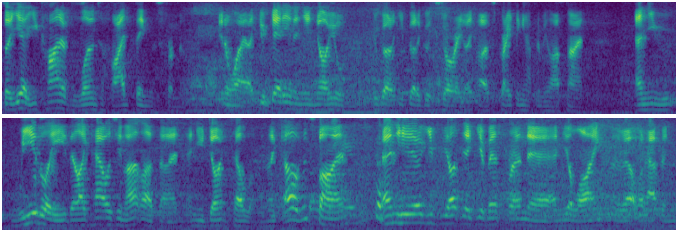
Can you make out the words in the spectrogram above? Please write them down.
So yeah, you kind of learn to hide things from them in a way. Like you get in and you know you'll you've got you've got a good story. Like oh, this great thing happened to me last night, and you weirdly they're like, how was your night last night? And you don't tell them. You're like oh, it was fine. and you you've got like, your best friend there, and you're lying to them about what happened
